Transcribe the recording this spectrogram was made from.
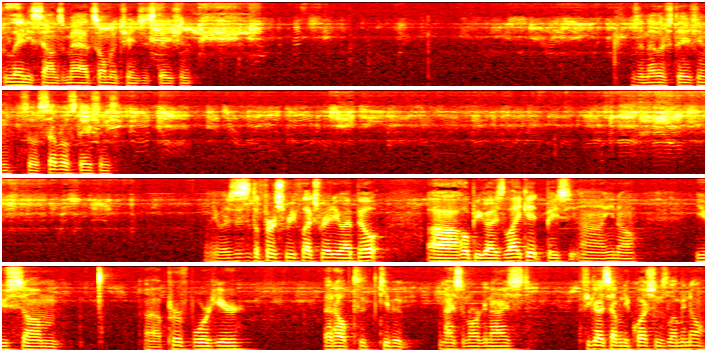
The lady sounds mad, so I'm going to change the station. There's another station, so several stations. Anyways, this is the first reflex radio I built. I uh, hope you guys like it. Basically, uh, you know, use some uh, perf board here that helped to keep it nice and organized. If you guys have any questions, let me know.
